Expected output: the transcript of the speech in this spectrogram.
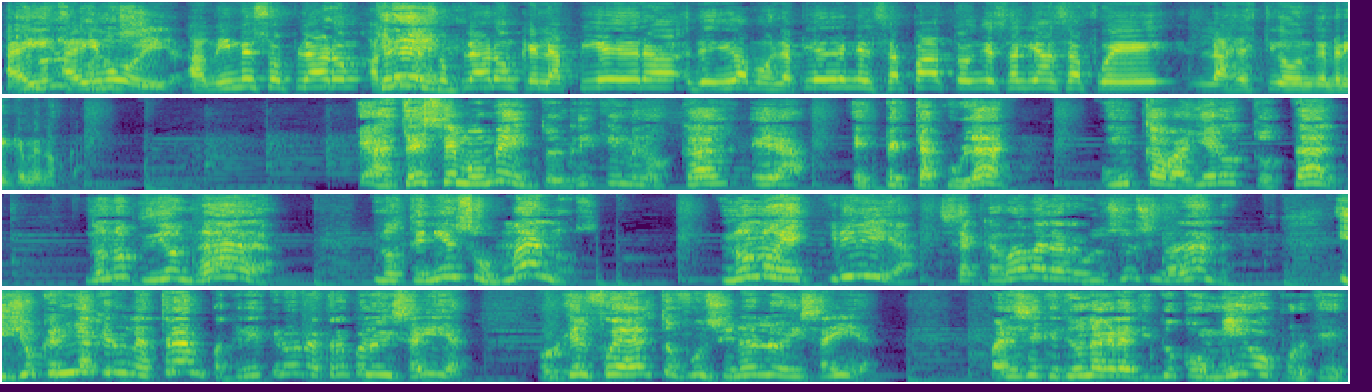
Ahí, ahí voy. A mí me soplaron, a mí me soplaron que la piedra, digamos, la piedra en el zapato en esa alianza fue la gestión de Enrique Menoscal. Hasta ese momento, Enrique Menoscal era espectacular, un caballero total. No nos pidió nada, nos tenía en sus manos. No nos escribía, se acababa la revolución ciudadana. Y yo creía que era una trampa, creía que era una trampa de los Isaías, porque él fue alto funcionario de los Isaías. Parece que tiene una gratitud conmigo porque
